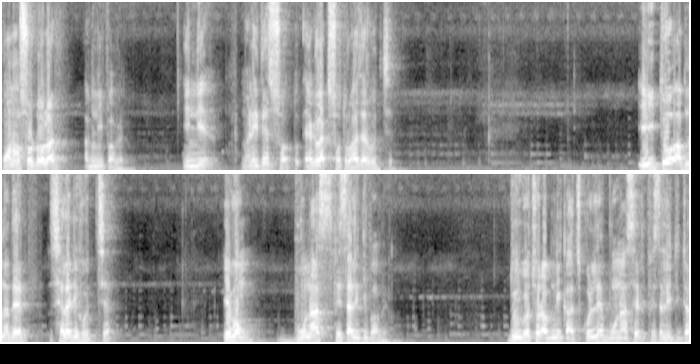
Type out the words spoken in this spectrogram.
পনেরোশো ডলার আপনি পাবেন। ইন্ডিয়া মানিতে শত এক লাখ সতেরো হাজার হচ্ছে। এই তো আপনাদের স্যালারি হচ্ছে এবং বোনাস ফেসিলিটি পাবে। দুই বছর আপনি কাজ করলে বোনাসের ফেসিলিটিটা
